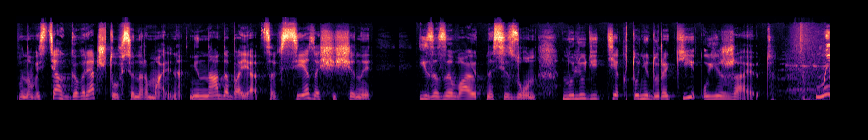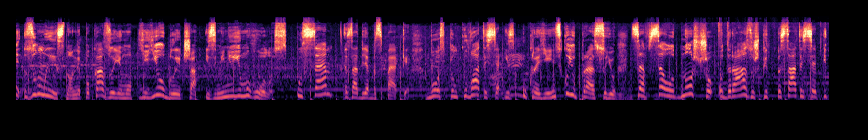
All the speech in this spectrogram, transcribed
В новостях говорят, что все нормально, не надо бояться, все защищены и зазывают на сезон, но люди, те, кто не дураки, уезжают. Ми зумисно не показуємо її обличчя і змінюємо голос. Усе задля безпеки. Бо спілкуватися із українською пресою це все одно, що одразу ж підписатися під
